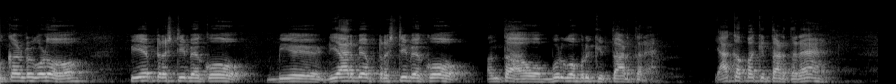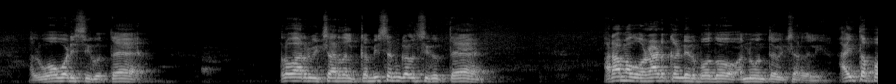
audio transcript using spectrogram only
ಮುಖಂಡರುಗಳು ಪಿ ಎಫ್ ಟ್ರಸ್ಟಿ ಬೇಕು, B, D R B F trustee ಬೇಕು ಅಂತ ಒಬ್ರಿಗೊಬ್ರು ಕಿತ್ತಾಡ್ತಾರೆ. ಯಾಕಪ್ಪ ಕಿತ್ತಾಡ್ತಾರೆ? ಅಲ್ಲಿ ಓವಡಿ ಸಿಗುತ್ತೆ ಹಲವಾರು ವಿಚಾರದಲ್ಲಿ ಕಮಿಷನ್ಗಳು ಸಿಗುತ್ತೆ. ಆರಾಮಾಗಿ ಓಡಾಡ್ಕೊಂಡಿರ್ಬೋದು ಅನ್ನುವಂಥ ವಿಚಾರದಲ್ಲಿ. ಆಯ್ತಪ್ಪ,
